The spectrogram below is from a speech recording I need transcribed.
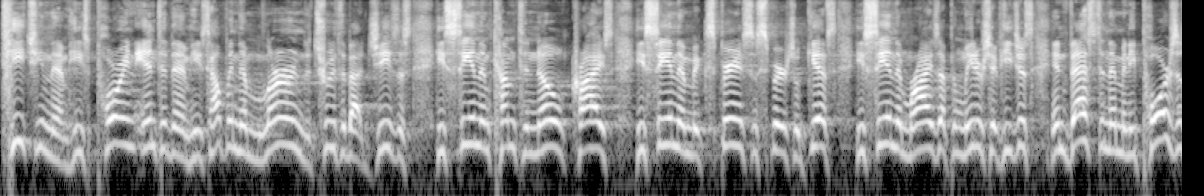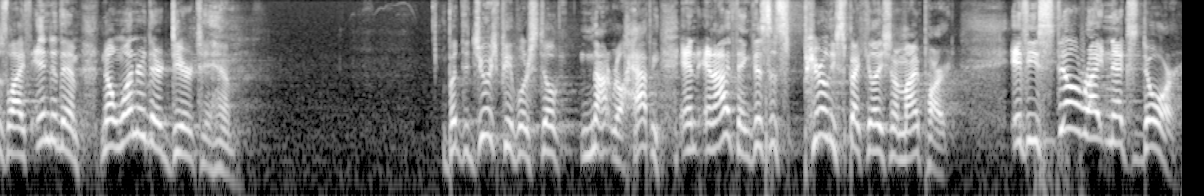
teaching them, he's pouring into them, he's helping them learn the truth about Jesus. He's seeing them come to know Christ, he's seeing them experience the spiritual gifts, he's seeing them rise up in leadership. He just invests in them and he pours his life into them. No wonder they're dear to him. But the Jewish people are still not real happy. And, and I think this is purely speculation on my part. If he's still right next door,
